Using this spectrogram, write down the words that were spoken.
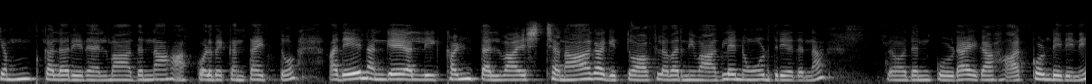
ಕೆಂಪು ಕಲರ್ ಇದೆ ಅಲ್ವಾ? ಅದನ್ನು ಹಾಕ್ಕೊಳ್ಬೇಕಂತ ಇತ್ತು. ಅದೇ ನನಗೆ ಅಲ್ಲಿ ಕಣ್ತಲ್ವಾ ಎಷ್ಟು ಚೆನ್ನಾಗಾಗಿತ್ತು ಆ ಫ್ಲವರ್ ನೀವು ಆಗಲೇ ನೋಡಿದ್ರಿ ಅದನ್ನು. ಸೊ ಅದನ್ನು ಕೂಡ ಈಗ ಹಾಕ್ಕೊಂಡಿದ್ದೀನಿ.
